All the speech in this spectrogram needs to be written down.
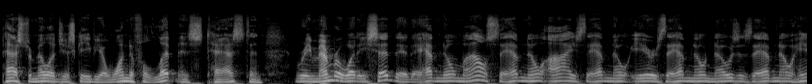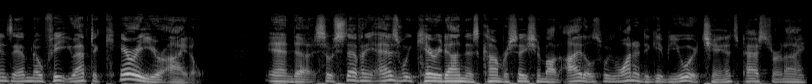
Pastor Miller just gave you a wonderful litmus test. And remember what he said there they have no mouths, they have no eyes, they have no ears, they have no noses, they have no hands, they have no feet. You have to carry your idol. And uh, so, Stephanie, as we carried on this conversation about idols, we wanted to give you a chance, Pastor and I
